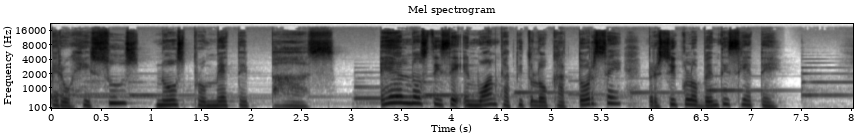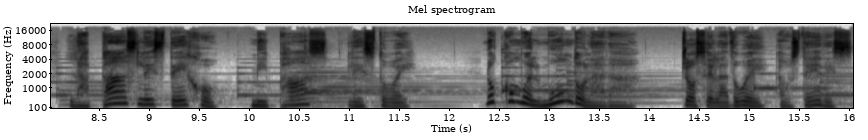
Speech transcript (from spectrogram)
Pero Jesús nos promete paz. Él nos dice en Juan capítulo 14, versículo 27, La paz les dejo, mi paz les doy. No como el mundo la da, yo se la doy a ustedes.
